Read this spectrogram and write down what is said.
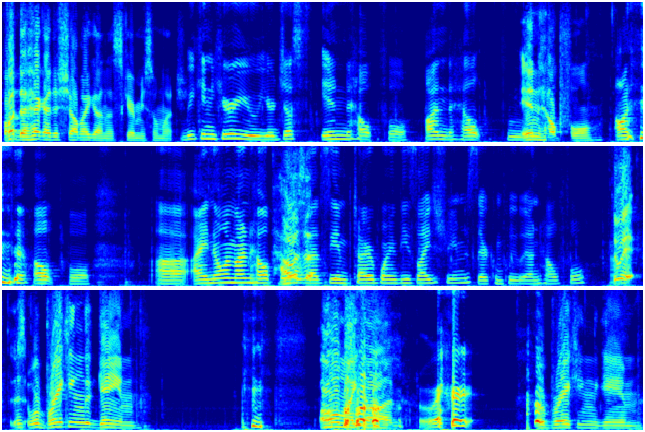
What the heck? I just shot my gun. That scared me so much. we can hear you. You're just inhelpful. Unhelpful. Unhelpful. unhelpful. Uh, I know I'm unhelpful. How is it- That's the entire point of these live streams. They're completely unhelpful. Do it. This, we're breaking the game. Oh my god. Where? We're breaking the game.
